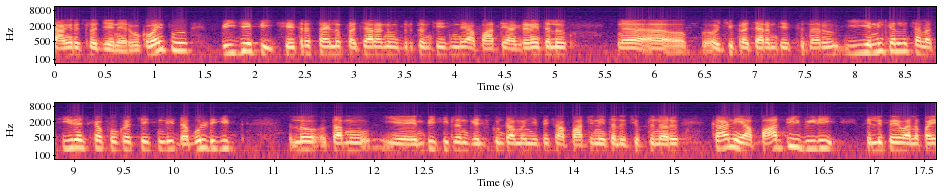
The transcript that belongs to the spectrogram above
కాంగ్రెస్లో చేరారు ఒకవైపు బీజేపీ క్షేత్రస్థాయిలో ప్రచారాన్ని ఉధృతం చేసింది ఆ పార్టీ అగ్రనేతలు వచ్చి ప్రచారం చేస్తున్నారు. ఈ ఎన్నికలను చాలా సీరియస్గా ఫోకస్ చేసింది డబుల్ డిజిట్లో తాము ఈ ఎంపీ సీట్లను గెలుచుకుంటామని చెప్పేసి ఆ పార్టీ నేతలు చెప్తున్నారు. కానీ ఆ పార్టీ వీడి వెళ్ళిపోయే వాళ్ళపై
